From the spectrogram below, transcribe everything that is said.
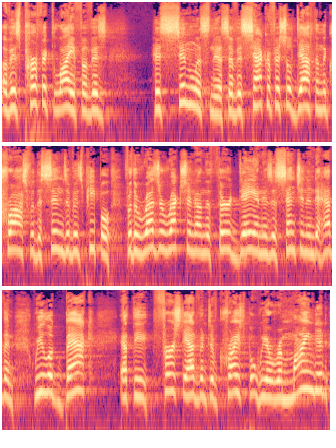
of his perfect life, of his, his sinlessness, of his sacrificial death on the cross for the sins of his people, for the resurrection on the third day and his ascension into heaven. We look back at the first advent of Christ, but we are reminded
